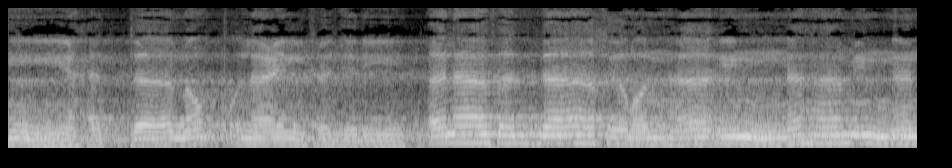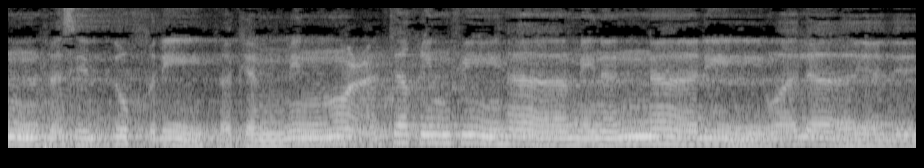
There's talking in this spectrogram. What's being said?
هي حتى مطلع الفجر. ألا فاداخرا ها إنها من أنفس الذخر. فكم من معتق فيها من النار ولا يدري.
